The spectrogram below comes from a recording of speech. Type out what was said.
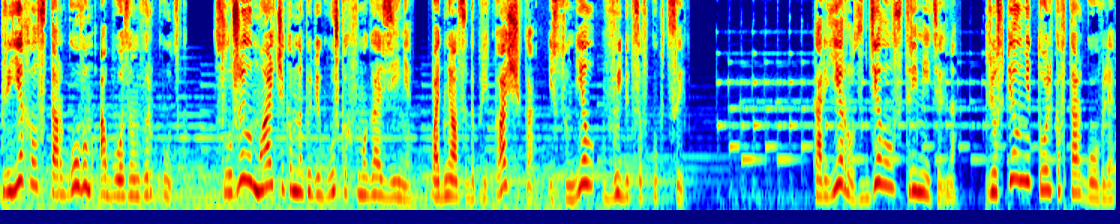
приехал с торговым обозом в Иркутск. Служил мальчиком на побегушках в магазине, поднялся до приказчика и сумел выбиться в купцы. Карьеру сделал стремительно. Преуспел не только в торговле.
